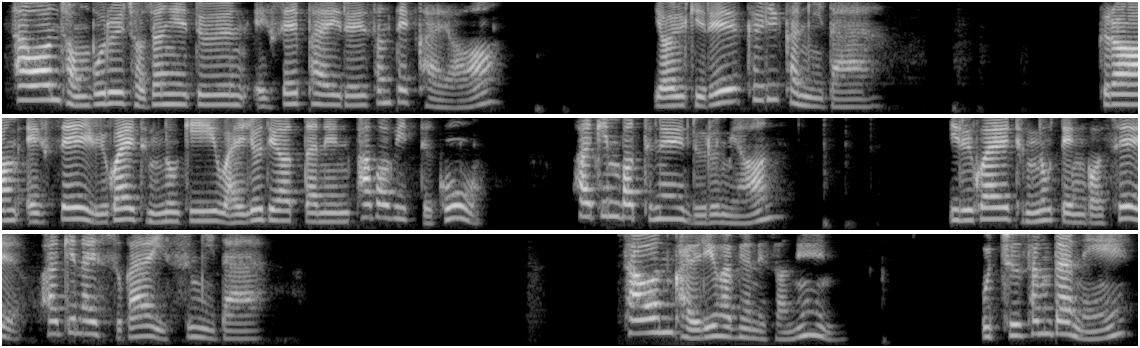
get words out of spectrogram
사원 정보를 저장해 둔 엑셀 파일을 선택하여 열기를 클릭합니다. 그럼 엑셀 일괄 등록이 완료되었다는 팝업이 뜨고 확인 버튼을 누르면 일괄 등록된 것을 확인할 수가 있습니다. 사원 관리 화면에서는 우측 상단에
